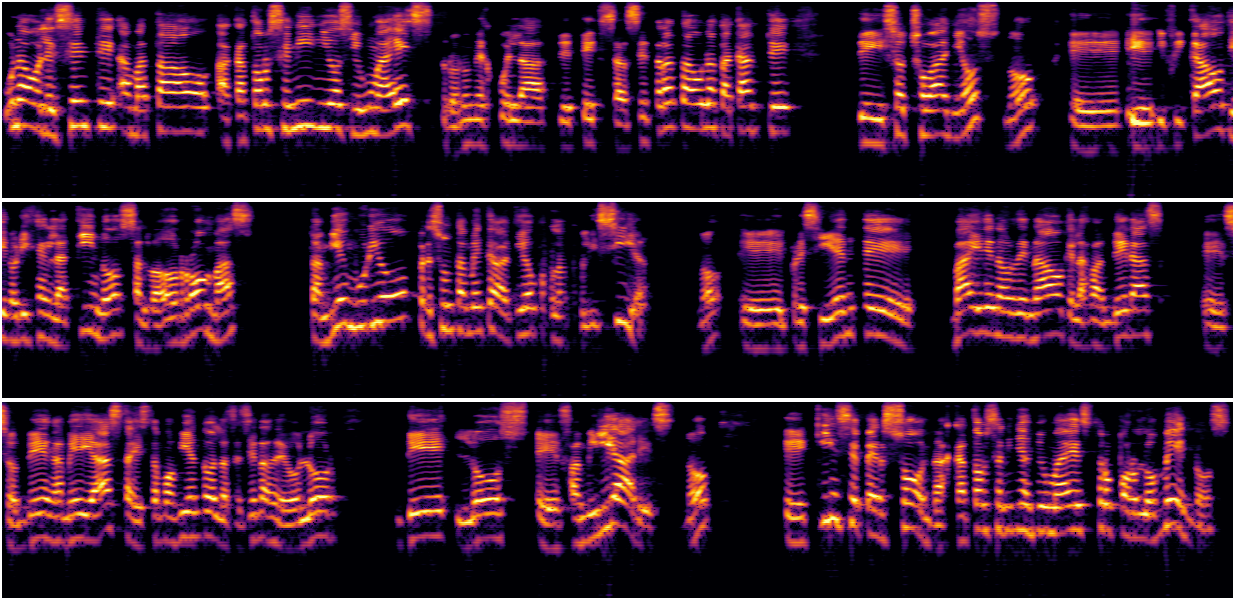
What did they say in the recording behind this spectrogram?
un adolescente ha matado a 14 niños y un maestro en una escuela de Texas. Se trata de un atacante de 18 años, ¿no? Eh, identificado, tiene origen latino, Salvador Romas. También murió presuntamente abatido por la policía, ¿no? Eh, el presidente Biden ha ordenado que las banderas eh, se ondeen a media asta y estamos viendo las escenas de dolor de los eh, familiares, ¿no? Eh, 15 personas, 14 niños y un maestro, por lo menos,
